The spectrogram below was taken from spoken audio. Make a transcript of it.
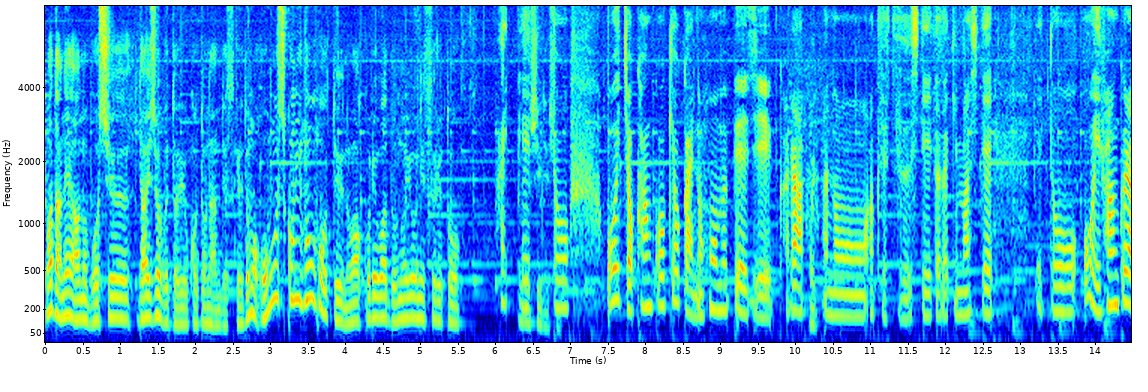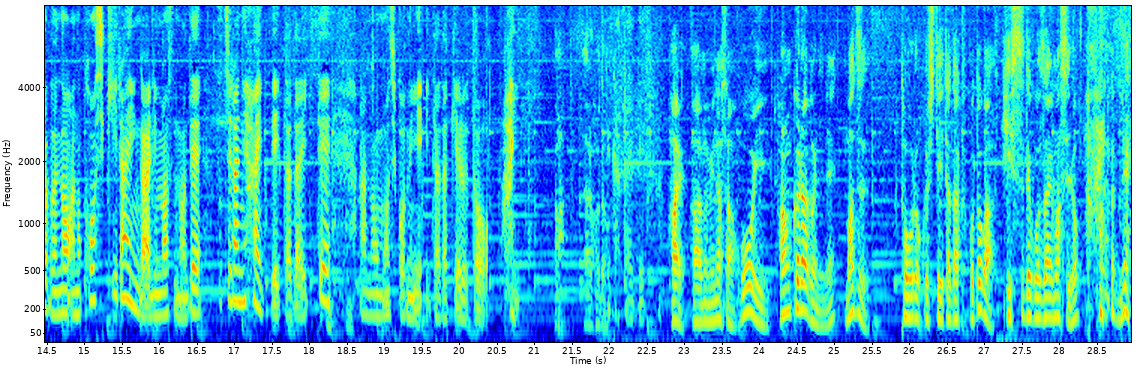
まだねあの募集大丈夫ということなんですけれどもお申し込み方法というのはこれはどのようにするとはい、よろしいでしょう？か。えー、大井町観光協会のホームページから、はい、あのアクセスしていただきまして、えっと、大井ファンクラブのあの公式 LINE がありますのでそちらに入っていただいてあの申し込みいただけると、はい、あなるほど。ありがたいです、はい、あの皆さん大井ファンクラブにねまず登録していただくことが必須でございますよ。はい、ね、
